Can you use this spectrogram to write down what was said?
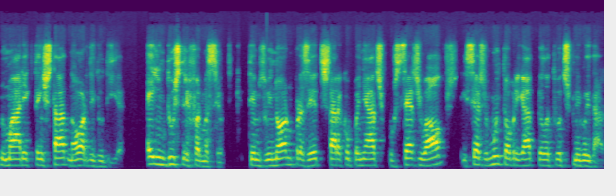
numa área que tem estado na ordem do dia, a indústria farmacêutica. Temos o enorme prazer de estar acompanhados por Sérgio Alves e Sérgio, muito obrigado pela tua disponibilidade.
